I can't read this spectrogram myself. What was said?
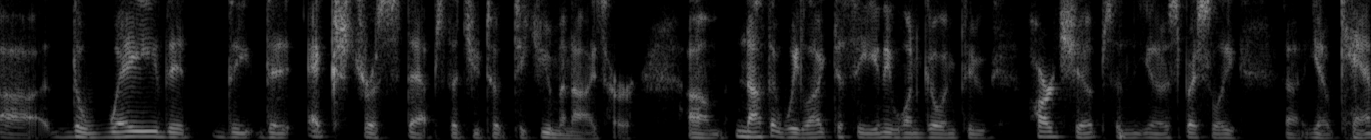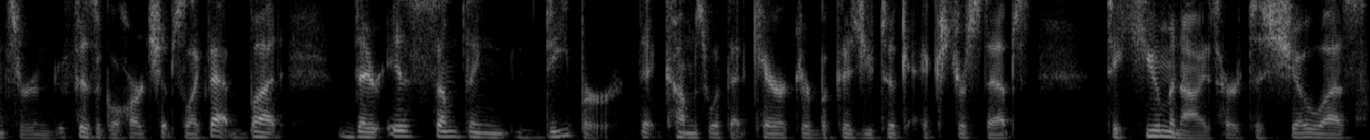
uh, the way that the the extra steps that you took to humanize her. Um, not that we like to see anyone going through hardships, and you know, especially uh, you know, cancer and physical hardships like that, but there is something deeper that comes with that character because you took extra steps to humanize her to show us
